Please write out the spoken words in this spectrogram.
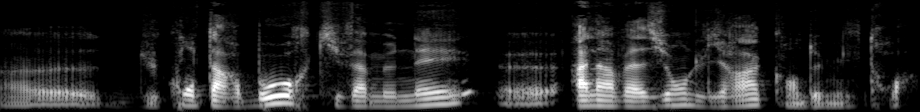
euh, du compte à rebours qui va mener à l'invasion de l'Irak en 2003.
